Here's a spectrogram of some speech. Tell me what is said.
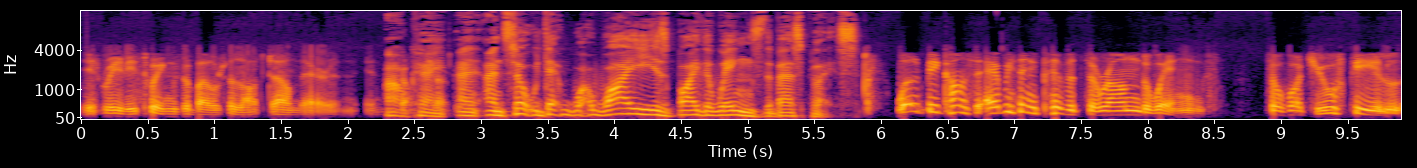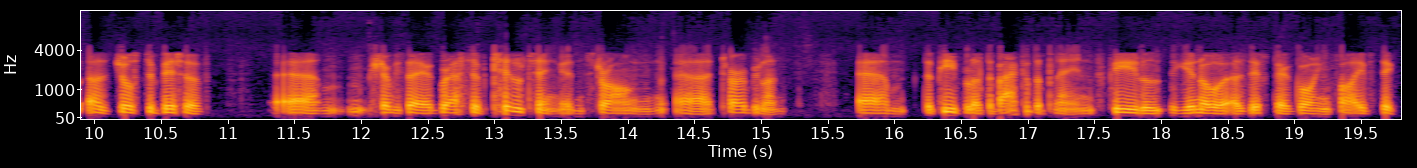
It really swings about a lot down there. In, in Okay, and, and so th- why is by the wings the best place? Well, because everything pivots around the wings. So what you feel as just a bit of, um, shall we say, aggressive tilting in strong uh, turbulence, um, the people at the back of the plane feel, you know, as if they're going five, six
